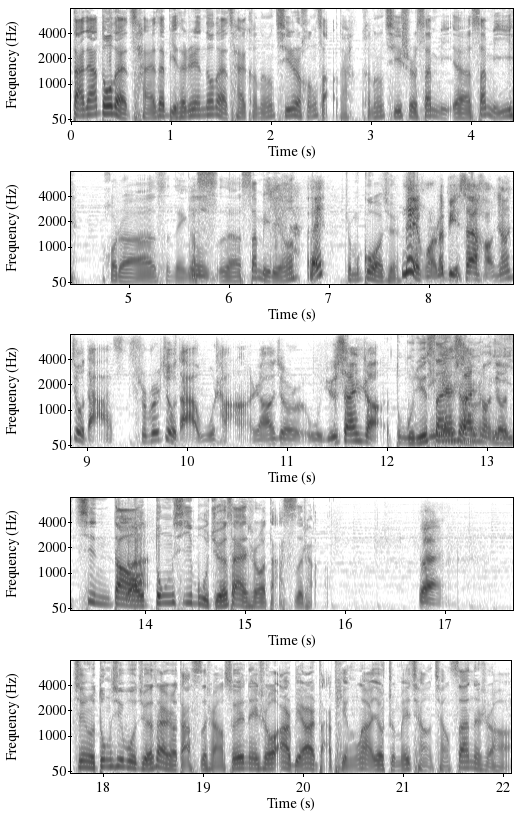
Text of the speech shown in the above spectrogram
大家都在猜，在比赛之前都在猜，可能骑士横扫他，可能骑士三比呃三比一，或者是那个呃三比零，哎，这么过去，那会儿的比赛好像就打，是不是就打五场，然后就是五局三胜。五局三胜三三胜就你进到东西部决赛的时候打四场。对，进入东西部决赛的时候打四场，所以那时候二比二打平了，又准备抢抢三的时候，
